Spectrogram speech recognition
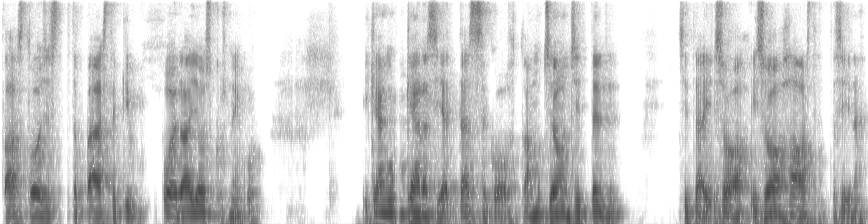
taas toisesta päästäkin voidaan joskus niin kuin ikään kuin kärsiä tässä kohtaa, mutta se on sitten sitä isoa, isoa haastetta siinä,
